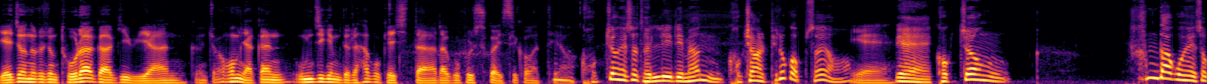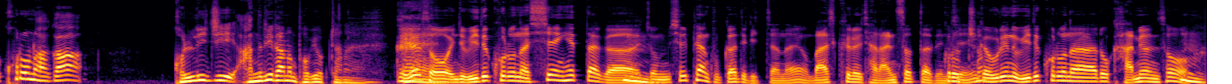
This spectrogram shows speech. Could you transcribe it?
예전으로 좀 돌아가기 위한 그 조금 약간 움직임들을 하고 계시다라고 볼 수가 있을 것 같아요. 음, 걱정해서 될 일이면 걱정할 필요가 없어요. 예. 예, 걱정 한다고 해서 코로나가 걸리지 않으리라는 법이 없잖아요. 그래서 네. 이제 위드 코로나 시행했다가 음. 좀 실패한 국가들 있잖아요. 마스크를 잘 안 썼다든지. 그렇죠. 그러니까 우리는 위드 코로나로 가면서 음.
